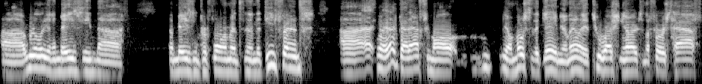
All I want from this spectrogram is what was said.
uh, really an amazing, uh, amazing performance. And then the defense, uh, I got after them all, you know, most of the game. You know, they only had two rushing yards in the first half.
